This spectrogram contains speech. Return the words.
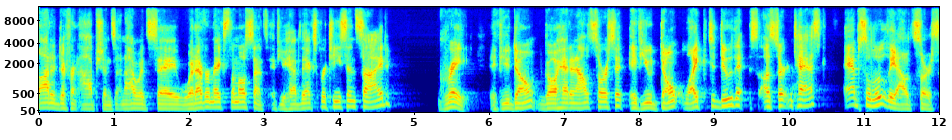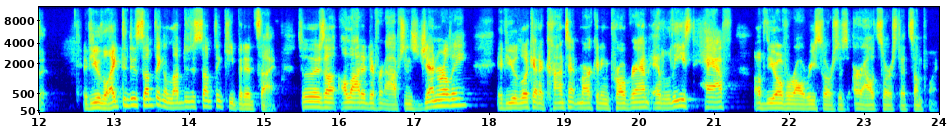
lot of different options. And I would say whatever makes the most sense. If you have the expertise inside, great. If you don't, go ahead and outsource it. If you don't like to do that, a certain task, absolutely outsource it. If you like to do something and love to do something, keep it inside. So there's a, a lot of different options. Generally, if you look at a content marketing program, at least half of the overall resources are outsourced at some point.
